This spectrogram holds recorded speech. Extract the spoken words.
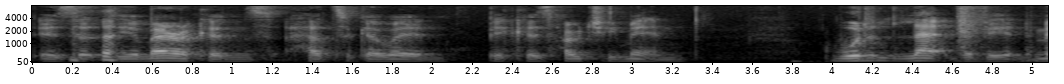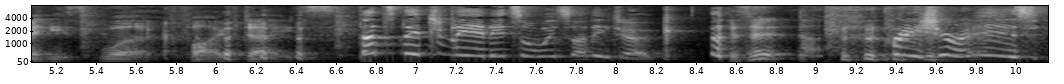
is that the Americans had to go in because Ho Chi Minh wouldn't let the Vietnamese work five days. That's literally an "It's Always Sunny" joke. Is it? Pretty sure it is.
